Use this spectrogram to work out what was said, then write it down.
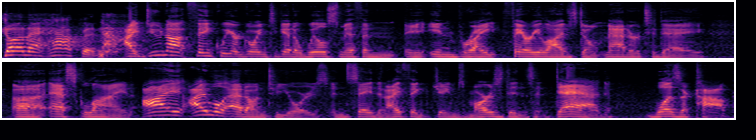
gonna happen I do not think we are going to get a Will Smith and in Bright Fairy Lives Don't Matter Today uh, esque line. I I will add on to yours and say that I think James Marsden's dad was a cop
